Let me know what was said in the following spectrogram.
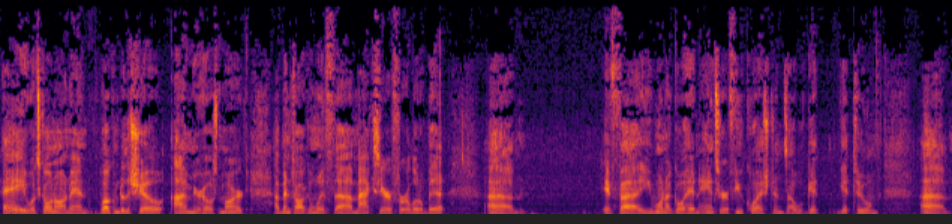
Hey, what's going on, man? Welcome to the show. I'm your host, Mark. I've been talking with uh, Max here for a little bit. Um, if uh, you want to go ahead and answer a few questions, I will get get to them. Um,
